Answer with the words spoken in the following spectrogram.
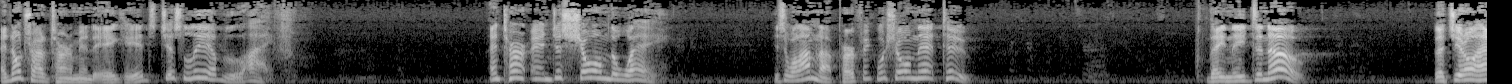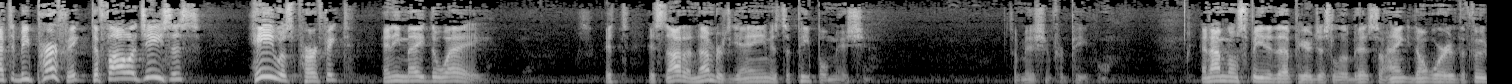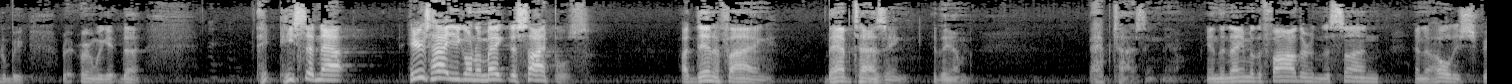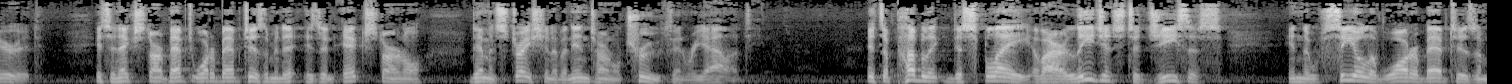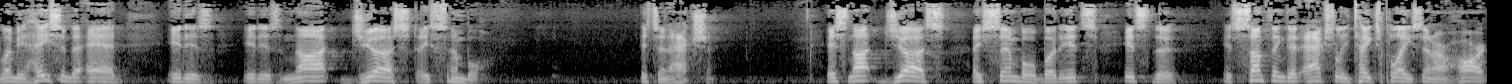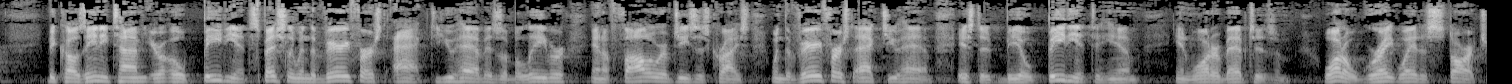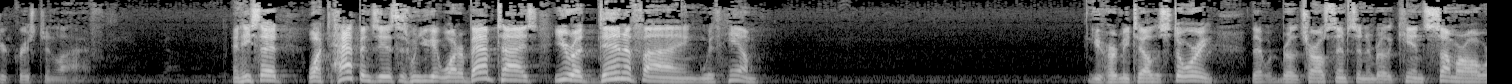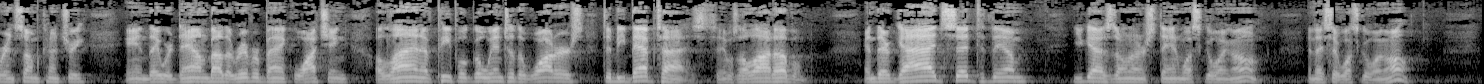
and don't try to turn them into eggheads, just live life. And turn, and just show them the way. You say, well, I'm not perfect. We'll show them that too. They need to know that you don't have to be perfect to follow Jesus. He was perfect and he made the way. It's, it's not a numbers game, it's a people mission. It's a mission for people. And I'm going to speed it up here just a little bit. So Hank, don't worry, the food will be when we get done. He said, now, here's how you're going to make disciples. Identifying, baptizing them, baptizing them in the name of the Father and the Son and the Holy Spirit. It's an external, water baptism is an external demonstration of an internal truth and reality. It's a public display of our allegiance to Jesus in the seal of water baptism. Let me hasten to add, it is, it is not just a symbol. It's an action. It's not just a symbol, but it's, it's the, it's something that actually takes place in our heart because anytime you're obedient, especially when the very first act you have as a believer and a follower of Jesus Christ, when the very first act you have is to be obedient to Him in water baptism, what a great way to start your Christian life. And he said, what happens is, is when you get water baptized, you're identifying with Him. You heard me tell the story that Brother Charles Simpson and Brother Ken Sumrall were in some country and they were down by the riverbank watching a line of people go into the waters to be baptized. It was a lot of them. And their guide said to them, you guys don't understand what's going on. And they said, what's going on? And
